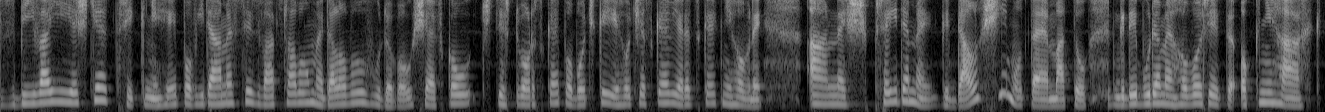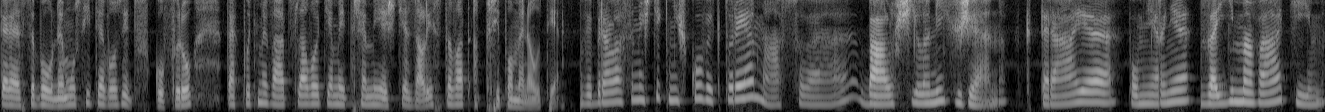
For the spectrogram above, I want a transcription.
zbývají ještě tři knihy. Povídáme si s Václavou Medalovou Hudovou, šéfkou čtyřdvorské pobočky jeho České vědecké knihovny. A než přejdeme k dalšímu tématu, kdy budeme hovořit o knihách, které sebou nemusíte vozit v kufru, tak pojďme Václavo těmi třemi ještě zalistovat a připomenout je. Vybrala jsem ještě knížku Viktorie Másové, Bál šílených žen která je poměrně zajímavá tím,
